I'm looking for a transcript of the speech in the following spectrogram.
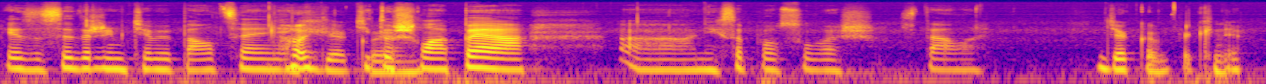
ja zase držím tebe palce, nech oh, ti to šlape a, a nech sa posúvaš stále. Ďakujem pekne.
